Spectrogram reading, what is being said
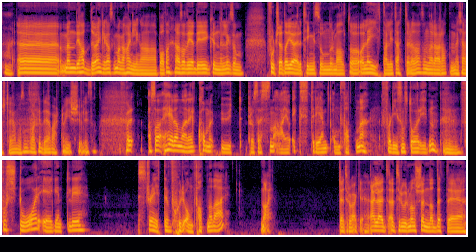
Uh, men de hadde jo egentlig ganske mange handlinger på det. Altså de, de kunne liksom fortsette å gjøre ting som normalt, og, og leita litt etter det. da Som når jeg har hatt med kjæreste hjemme og sånn, så har ikke det vært noe issue, liksom. For altså, hele den der komme ut-prosessen er jo ekstremt omfattende for de som står i den. Forstår egentlig straighte hvor omfattende det er? Nei. Det tror jeg ikke. Eller jeg, jeg tror man skjønner at dette er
